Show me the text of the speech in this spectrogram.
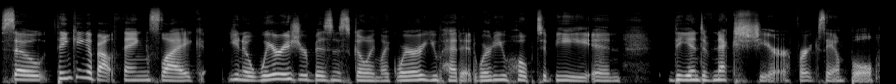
So, thinking about things like, you know, where is your business going? Like, where are you headed? Where do you hope to be in the end of next year, for example,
